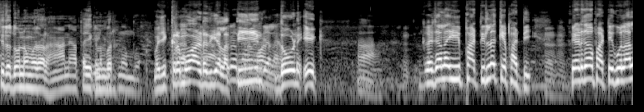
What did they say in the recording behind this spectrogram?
तिथं दोन नंबर झाला. आणि आता एक नंबर. म्हणजे क्रम वाढत गेला. तीन दोन एक. हा. गजाला ही फाटी लके फाटी. पेडगाव फाटी गुलाल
